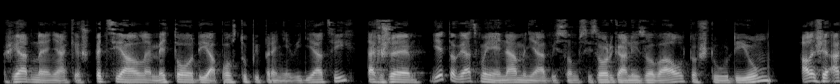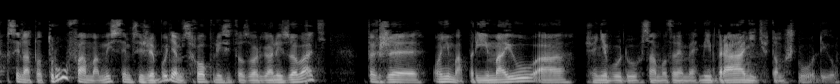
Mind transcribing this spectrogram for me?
žiadne nejaké špeciálne metódy a postupy pre nevidiacich. Takže je to viac menej na mňa, aby som si zorganizoval to štúdium, ale že ak si na to trúfam a myslím si, že budem schopný si to zorganizovať, takže oni ma príjmajú a že nebudú samozrejme mi brániť v tom štúdiu.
